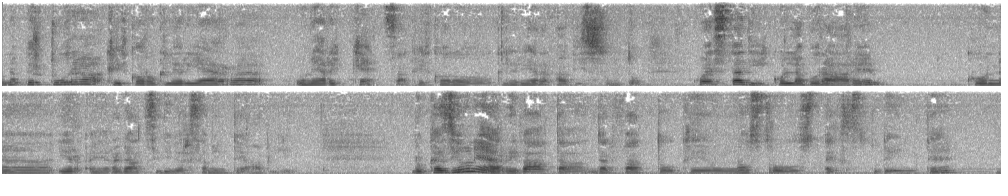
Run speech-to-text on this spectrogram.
un'apertura che il coro Clerier, una ricchezza che il coro Clerier ha vissuto, questa di collaborare con eh, i, ragazzi diversamente abili. L'occasione è arrivata dal fatto che un nostro ex studente, mm,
